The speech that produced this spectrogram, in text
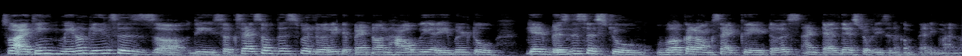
So I think Made on Reels is uh, the success of this will really depend on how we are able to get businesses to work alongside creators and tell their stories in a compelling manner.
